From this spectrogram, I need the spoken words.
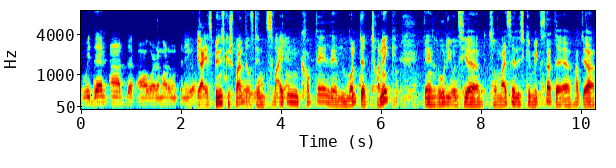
We then add our Amaro Montenegro. Ja, jetzt bin ich gespannt auf den zweiten Cocktail, den Monte Tonic, den Rudi uns hier so meisterlich gemixt hat. Er hat ja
